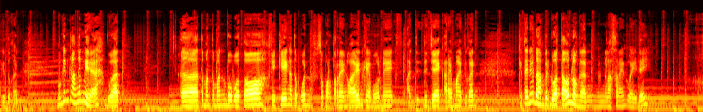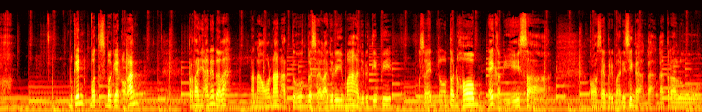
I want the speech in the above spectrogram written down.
gitu kan. Mungkin kangen ya buat uh, teman-teman bobotoh Viking ataupun supporter yang lain kayak bonek The Jack Arema itu kan. Kita ini udah hampir 2 tahun loh nggak ngelaksanain away day. Mungkin buat sebagian orang pertanyaannya adalah nanaonan atau nggak saya laju di rumah laju di TV saya nonton home eh gak bisa. Kalau saya pribadi sih nggak nggak nggak terlalu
